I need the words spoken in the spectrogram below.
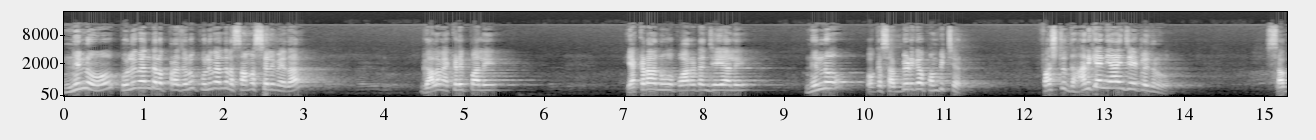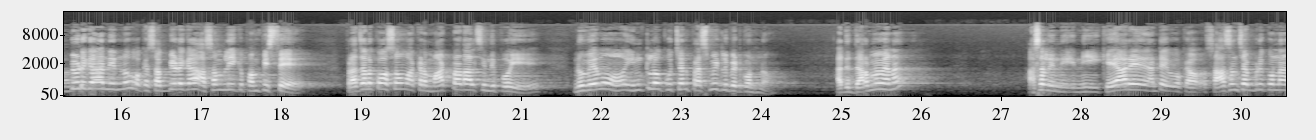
నిన్ను పులివెందల ప్రజలు పులివెందల సమస్యల మీద గలం ఎక్కడిప్పాలి? ఎక్కడ నువ్వు పోరాటం చేయాలి? నిన్ను ఒక సభ్యుడిగా పంపించారు. ఫస్ట్ దానికే న్యాయం చేయట్లేదు నువ్వు. సభ్యుడిగా నిన్ను ఒక సభ్యుడిగా అసెంబ్లీకి పంపిస్తే ప్రజల కోసం అక్కడ మాట్లాడాల్సింది పోయి నువ్వేమో ఇంట్లో కూర్చొని ప్రెస్ మీట్లు పెట్టుకుంటున్నావు. అది ధర్మమేనా? అసలు నీ నీ కేఆర్ఏ అంటే ఒక శాసనసభ్యుడికి ఉన్న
